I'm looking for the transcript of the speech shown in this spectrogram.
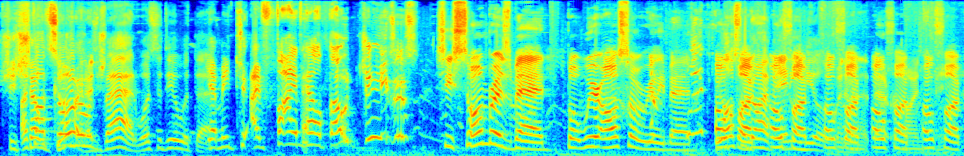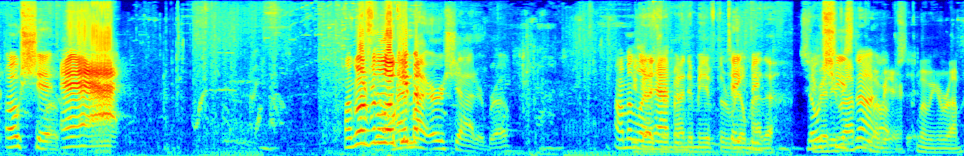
She's I so thought Sombra good. was bad. What's the deal with that? Yeah, me too. I have five health. Oh Jesus! See, Sombra is bad, but we're also really bad. We Oh fuck! don't Oh fuck! Oh fuck! Oh fuck! Oh fuck! Oh shit! Ah! I'm going for the Yo, I have my Earth Shatter, bro. I'm gonna You let it guys happen. reminded me of the Take real me. meta. No, ready, she's Rob? not. Come over here. Come over here, Rob.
